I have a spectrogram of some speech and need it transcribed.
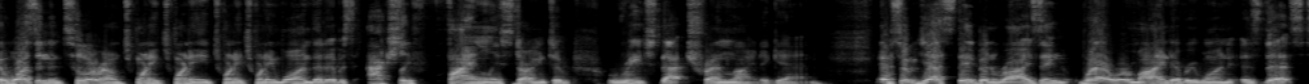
it wasn't until around 2020, 2021 that it was actually finally starting to reach that trend line again. And so, yes, they've been rising. What I remind everyone is this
